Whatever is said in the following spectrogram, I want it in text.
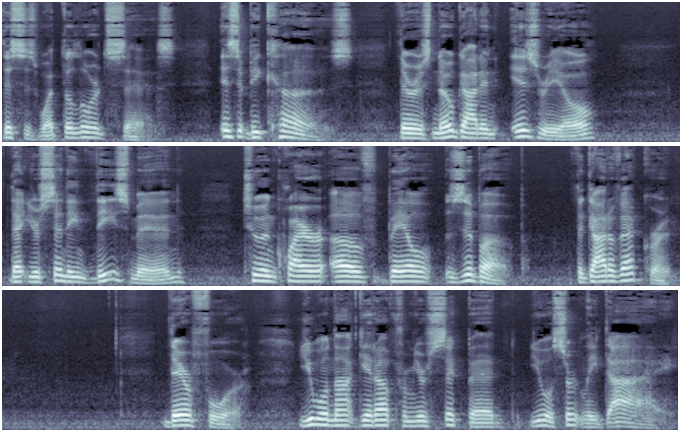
This is what the Lord says. Is it because there is no God in Israel that you're sending these men to inquire of Baal Zebub, the God of Ekron? Therefore, you will not get up from your sick bed, you will certainly die.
